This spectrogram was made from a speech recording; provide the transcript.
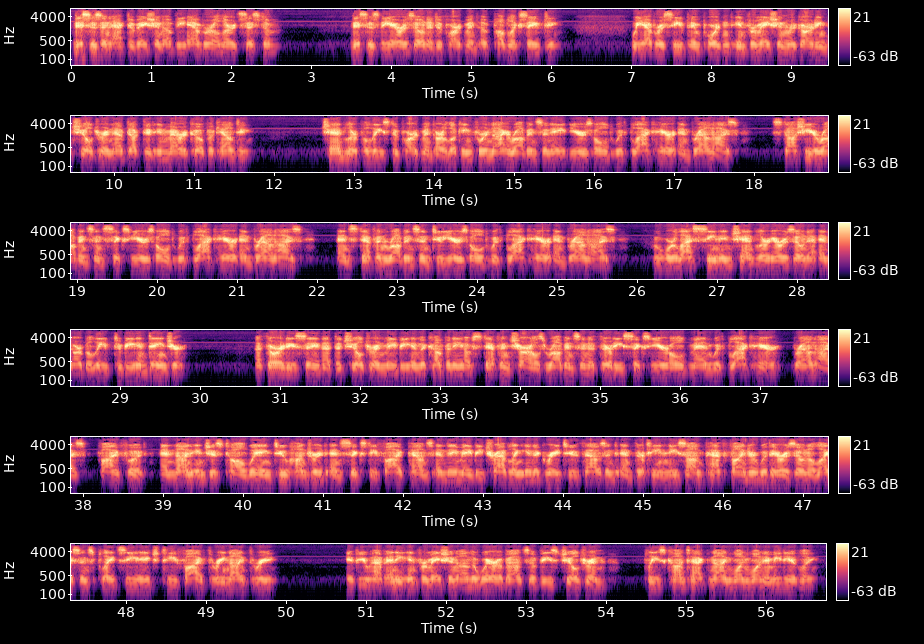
This is an activation of the Amber Alert system. This is the Arizona Department of Public Safety. We have received important information regarding children abducted in Maricopa County. Chandler Police Department are looking for Nya Robinson 8 years old with black hair and brown eyes, Stachia Robinson 6 years old with black hair and brown eyes, and Stephen Robinson 2 years old with black hair and brown eyes, who were last seen in Chandler, Arizona and are believed to be in danger. Authorities say that the children may be in the company of Stephen Charles Robinson, a 36-year-old man with black hair, brown eyes, 5 foot, and 9 inches tall weighing 265 pounds and they may be traveling in a gray 2013 Nissan Pathfinder with Arizona license plate CHT5393. If you have any information on the whereabouts of these children, please contact 911 immediately.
